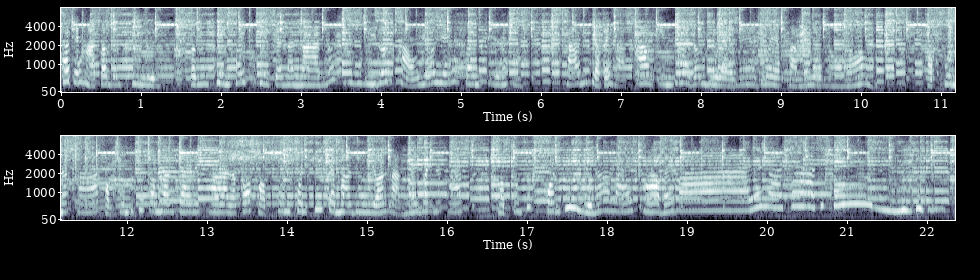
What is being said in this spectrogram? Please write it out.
ค่อยไปหาตอนกลางคืน ตอนกลางคืนค่อยคุยกันนานๆเนาะมีเรื่องเขาเยอะแยะตอนคืนนะคะเช้านี้เดี๋ยวไปหาข้าวกินด้วยต้องดูแลแม่ด้วยอะค่ะแม่เลยน้องขอบคุณนะคะ ขอบคุณทุกๆกำลังใจเลยค่ะ แล้วก็ขอบคุณคนที่จะมาดูย้อนหลังให้ด้วยนะคะ ขอบคุณทุกคนที่อยู่หน้าไลฟ์ค่ะบ๊ายบายบ๊ายบายค่ะทุกคน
